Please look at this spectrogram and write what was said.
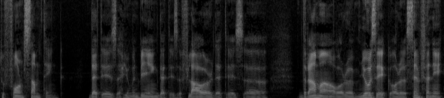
to form something that is a human being, that is a flower, that is a drama or a music or a symphony,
